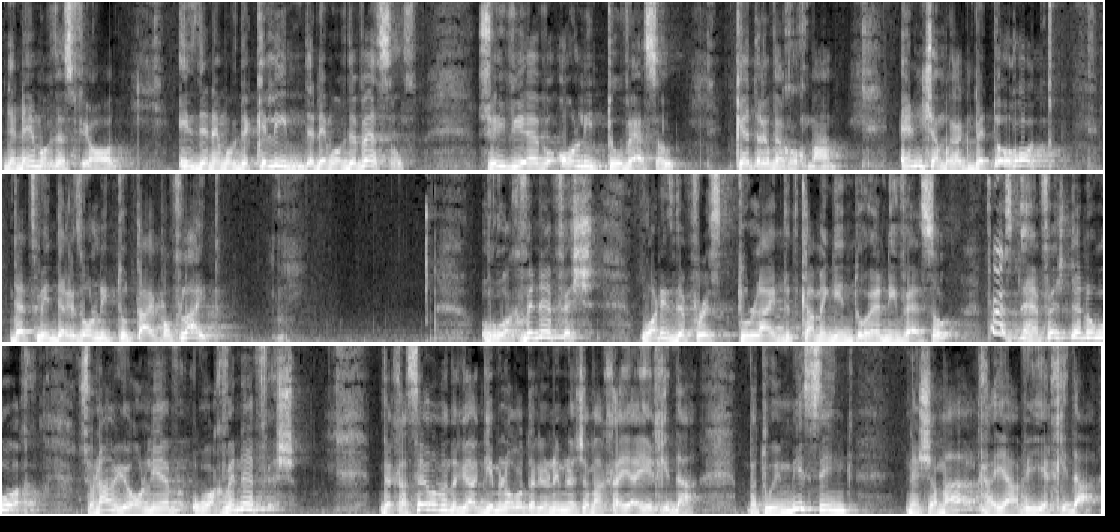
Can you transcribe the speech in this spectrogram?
the name of the ספירות, is the name of the kelim, the name of the vessels. So if you have only two vessels, כתר וחוכמה, אין שם רק בית אורות. That means there is only two type of light. Ruach ונפש. What is the first two light that coming into any vessel? First נפש, then ruach. So now you only have רוח ונפש. וחסר במדרגה ג' אורות עליונים נשמה חיה יחידה. But we're missing neshama, chayav, yechida,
